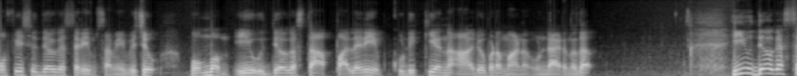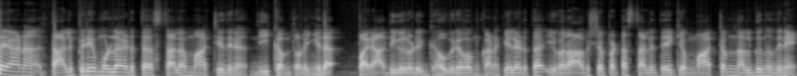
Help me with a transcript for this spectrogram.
ഓഫീസ് ഉദ്യോഗസ്ഥരെയും സമീപിച്ചു. മുമ്പും ഈ ഉദ്യോഗസ്ഥ പലരെയും കുടുക്കിയെന്ന ആരോപണമാണ് ഉണ്ടായിരുന്നത്. ഈ ഉദ്യോഗസ്ഥയാണ് താല്പര്യമുള്ളയിടത്ത് സ്ഥലം മാറ്റിയതിന് നീക്കം തുടങ്ങിയത്. പരാതികളുടെ ഗൗരവം കണക്കിലെടുത്ത് ഇവർ ആവശ്യപ്പെട്ട സ്ഥലത്തേക്ക് മാറ്റം നൽകുന്നതിനെ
